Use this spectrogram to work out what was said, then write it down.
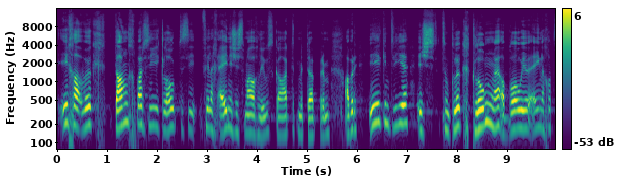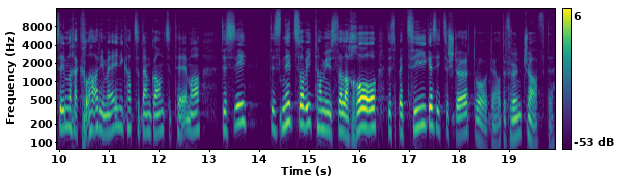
ich kann wirklich dankbar sein. Ich glaube, dass ich vielleicht einiges Mal ein bisschen ausgeartet mit jemandem. Aber irgendwie ist es zum Glück gelungen, obwohl ich eigentlich auch ziemlich eine klare Meinung hatte zu diesem ganzen Thema, dass ich das nicht so weit haben müssen kommen, dass Beziehungen zerstört wurden oder Freundschaften.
